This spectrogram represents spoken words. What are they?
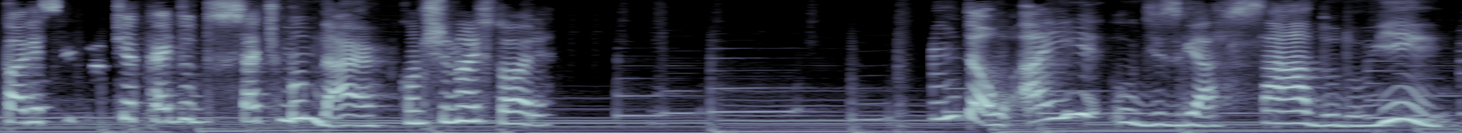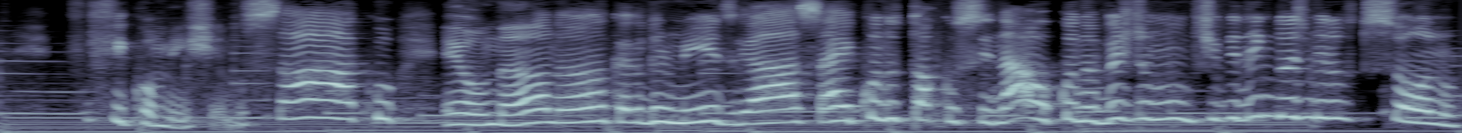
Parecia que tinha caído do sétimo andar. Continua a história. Então, aí o desgraçado do Gin ficou me enchendo o saco. Eu, não, não, quero dormir, desgraça. Aí quando toca o sinal, quando eu vejo, eu não tive nem dois minutos de sono.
